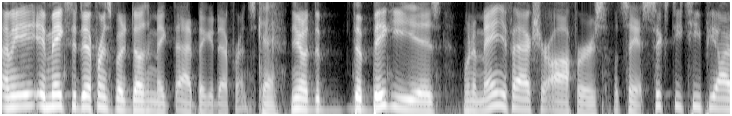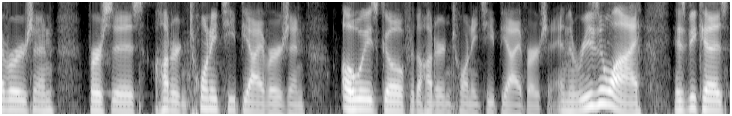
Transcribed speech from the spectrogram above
I mean it, makes a difference but it doesn't make that big a difference. Okay. You know, the the biggie is when a manufacturer offers let's say a 60 TPI version versus 120 TPI version, always go for the 120 TPI version. And the reason why is because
